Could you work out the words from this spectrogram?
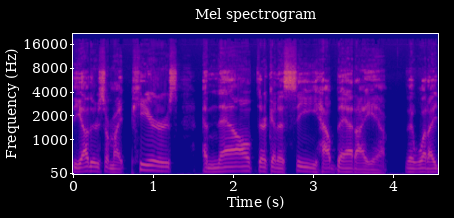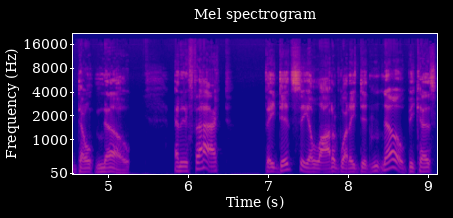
the others are my peers, and now they're going to see how bad I am, that what I don't know. And in fact, they did see a lot of what I didn't know because,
